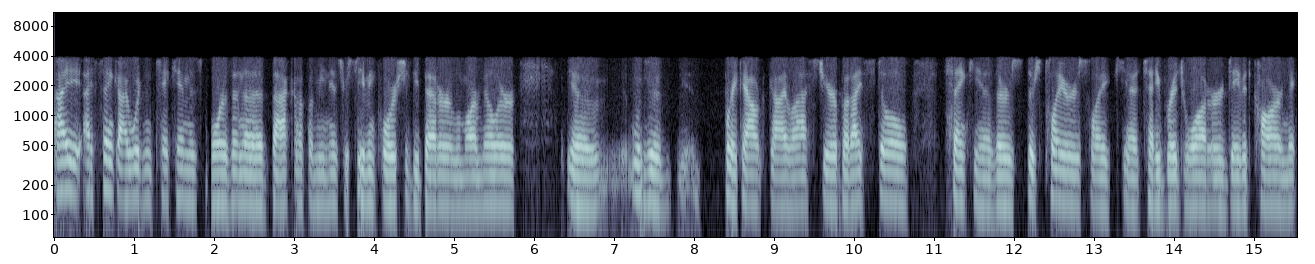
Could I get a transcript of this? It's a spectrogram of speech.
I I think I wouldn't take him as more than a backup. I mean, his receiving corps should be better. Lamar Miller, you know, was a breakout guy last year, but I still think you know there's there's players like you know Teddy Bridgewater, David Carr, Nick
